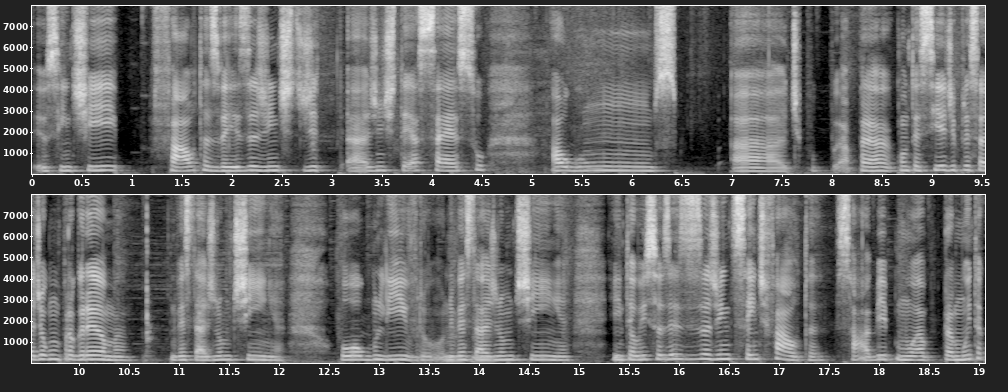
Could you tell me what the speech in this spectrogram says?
eu senti falta, às vezes, a gente, de, a gente ter acesso a alguns. Uh, tipo, pra, acontecia de precisar de algum programa, a universidade não tinha ou algum livro, a universidade uhum. não tinha. Então, isso às vezes a gente sente falta, sabe? Para muita,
